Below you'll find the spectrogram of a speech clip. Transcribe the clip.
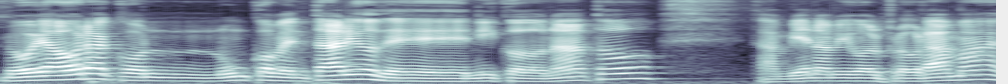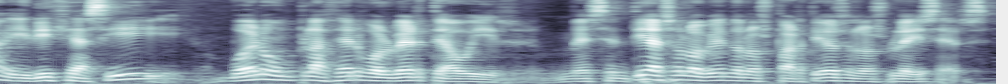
Me voy ahora con un comentario de Nico Donato, también amigo del programa, y dice así, bueno, un placer volverte a oír, me sentía solo viendo los partidos de los Blazers.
